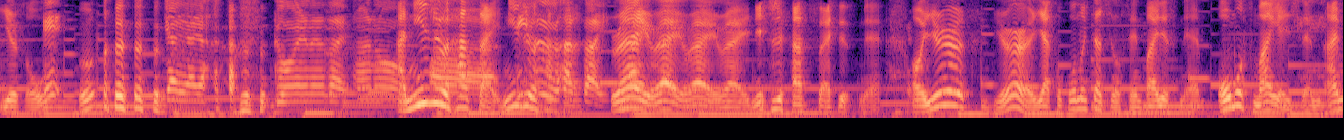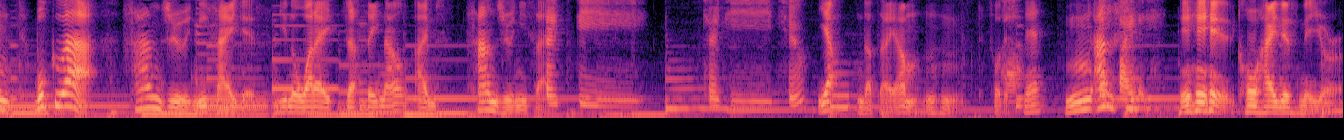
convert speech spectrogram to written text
years old? え？うん いやいやいや、ごめんなさい。あの、あ、28あ歳。ー28 28歳。Right, right, right, right. 28歳ですね。Oh, you're, you're, いや、ここの人たちの先輩ですね。Almost my age then. I'm, 僕は32歳です。You know what I just say now? I'm 32歳。30、32? いや、だったら、うんうん、そうですね。うん、アルシー 後輩ですね、you're.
